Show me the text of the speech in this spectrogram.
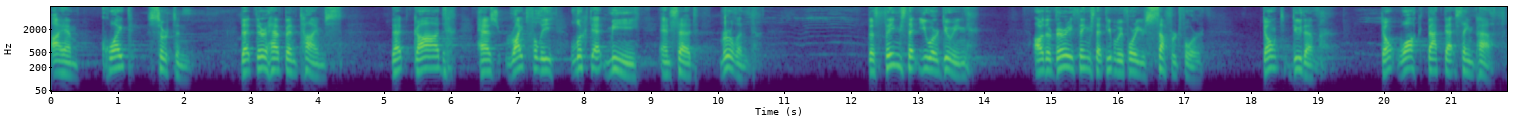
I am quite certain that there have been times that God has rightfully looked at me and said, Merlin, the things that you are doing are the very things that people before you suffered for. Don't do them. Don't walk back that same path.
